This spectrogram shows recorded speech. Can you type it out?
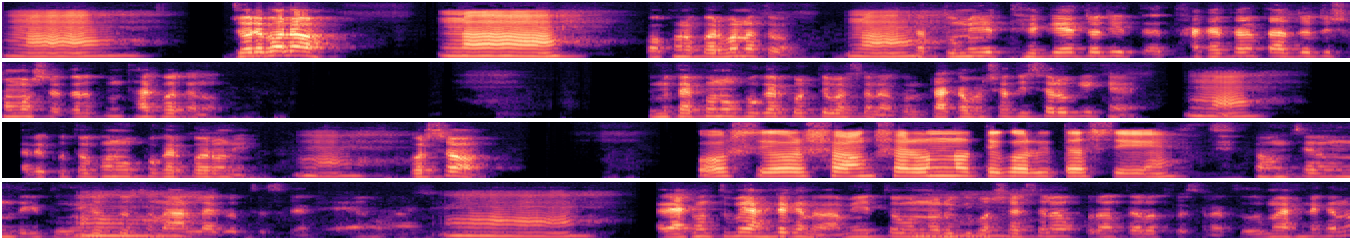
না। জোরে বলো। না। কখনো করবে না তো? না। তা তুমি থেকে যদি থাকার কারণে তার যদি সমস্যা তাহলে তুমি থাকবে কেন? তুমি তার কোনো উপকার করতে পারছ না কোনো টাকা পয়সা দিচ্ছে রোগীকে? না। তাহলে কোথাও কোনো উপকার করনি। না। করছ? করছি ওর সংসার উন্নতি করিতেছি। মধ্যে কি তুমি করতেছো না আল্লাহ করতেছে? আর এখন তুমি আসলে কেন? আমি তো অন্য রোগী বসে ছিলাম কোরআন তেলাওয়াত করছিলাম তো তুমি আসলে কেন?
